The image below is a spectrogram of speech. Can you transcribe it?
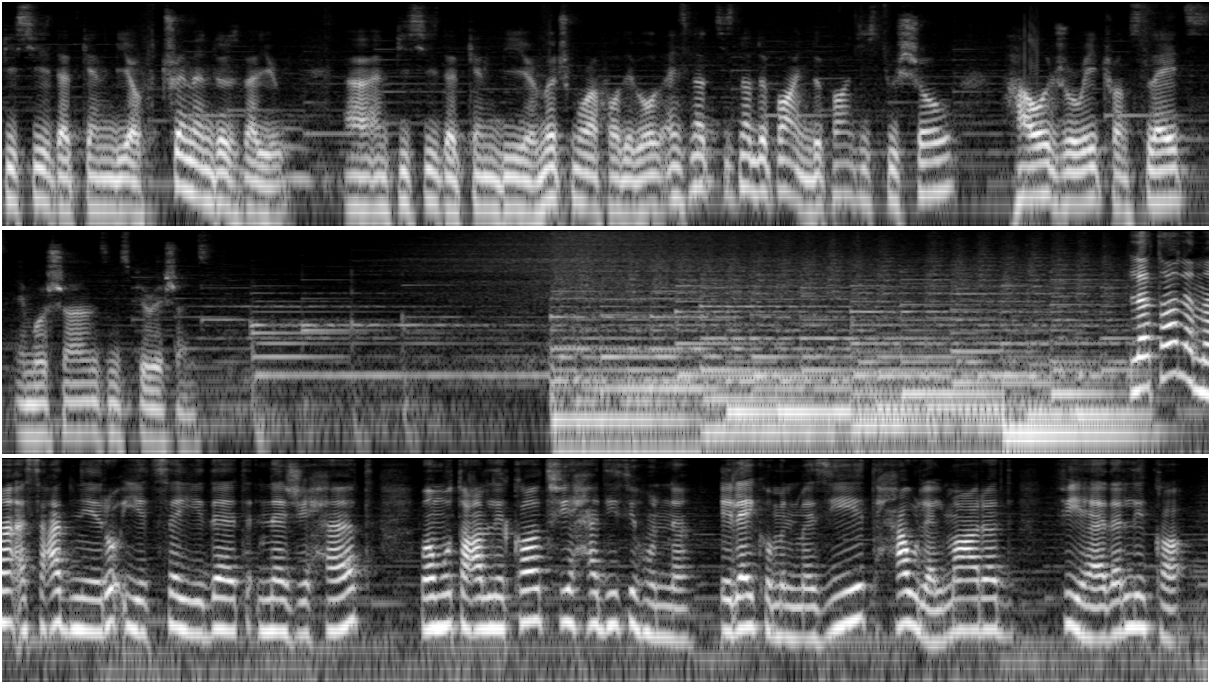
pieces that can be of tremendous value and pieces that can be uh, much more affordable. And it's not, it's not the point. The point is to show how jewelry translates emotions, inspirations. لطالما أسعدني رؤية سيدات ناجحات ومتعلقات في حديثهن إليكم المزيد حول المعرض في هذا اللقاء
